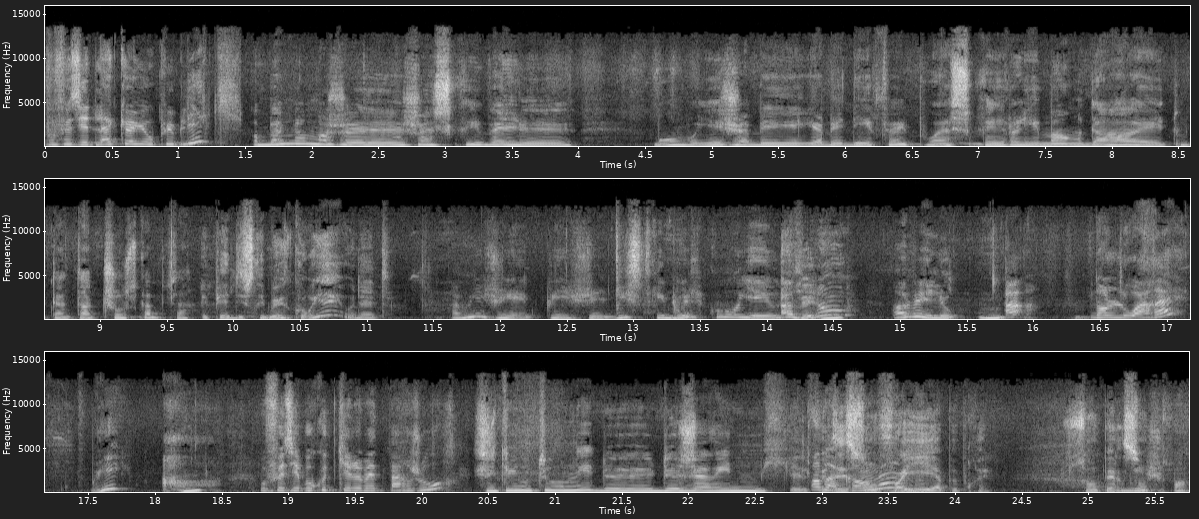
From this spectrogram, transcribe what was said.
vous faisiez de l'accueil au public? Ah ben non, moi, je- j'inscrivais le... Bon, vous voyez, j'avais, il y avait des feuilles pour inscrire les mandats et tout un tas de choses comme ça. Et puis elle distribuait le courrier, Odette. Ah oui, j'ai, puis j'ai distribué le courrier aussi. À vélo? À vélo. Ah, dans le Loiret? Oui. Ah, Vous faisiez beaucoup de kilomètres par jour? C'était une tournée de deux heures et demie. Et elle Ah bah, faisait quand 100 même. foyers à peu près. 100 personnes. Oui, je crois.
